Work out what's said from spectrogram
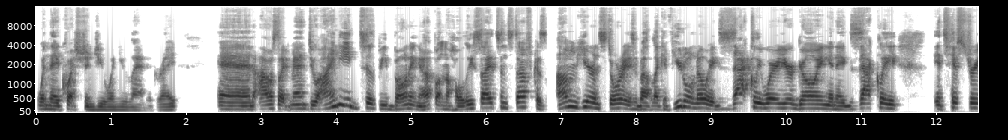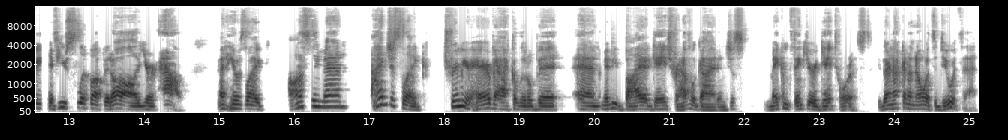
when they questioned you when you landed, right? And I was like, man, do I need to be boning up on the holy sites and stuff? Because I'm hearing stories about like, if you don't know exactly where you're going and exactly its history, if you slip up at all, you're out. And he was like, honestly, man, I'd just like trim your hair back a little bit and maybe buy a gay travel guide and just make them think you're a gay tourist. They're not going to know what to do with that.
